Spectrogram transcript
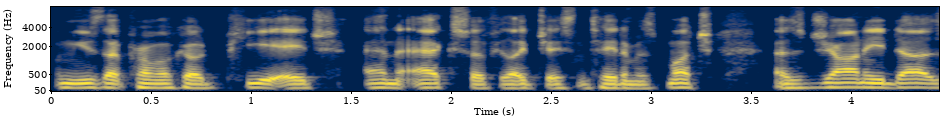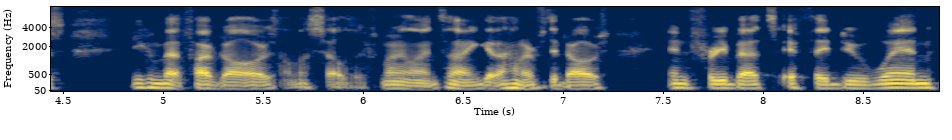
when you use that promo code PHNX. So if you like Jayson Tatum as much as Johnny does, you can bet $5 on the Celtics money line tonight and get $150 in free bets if they do win.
